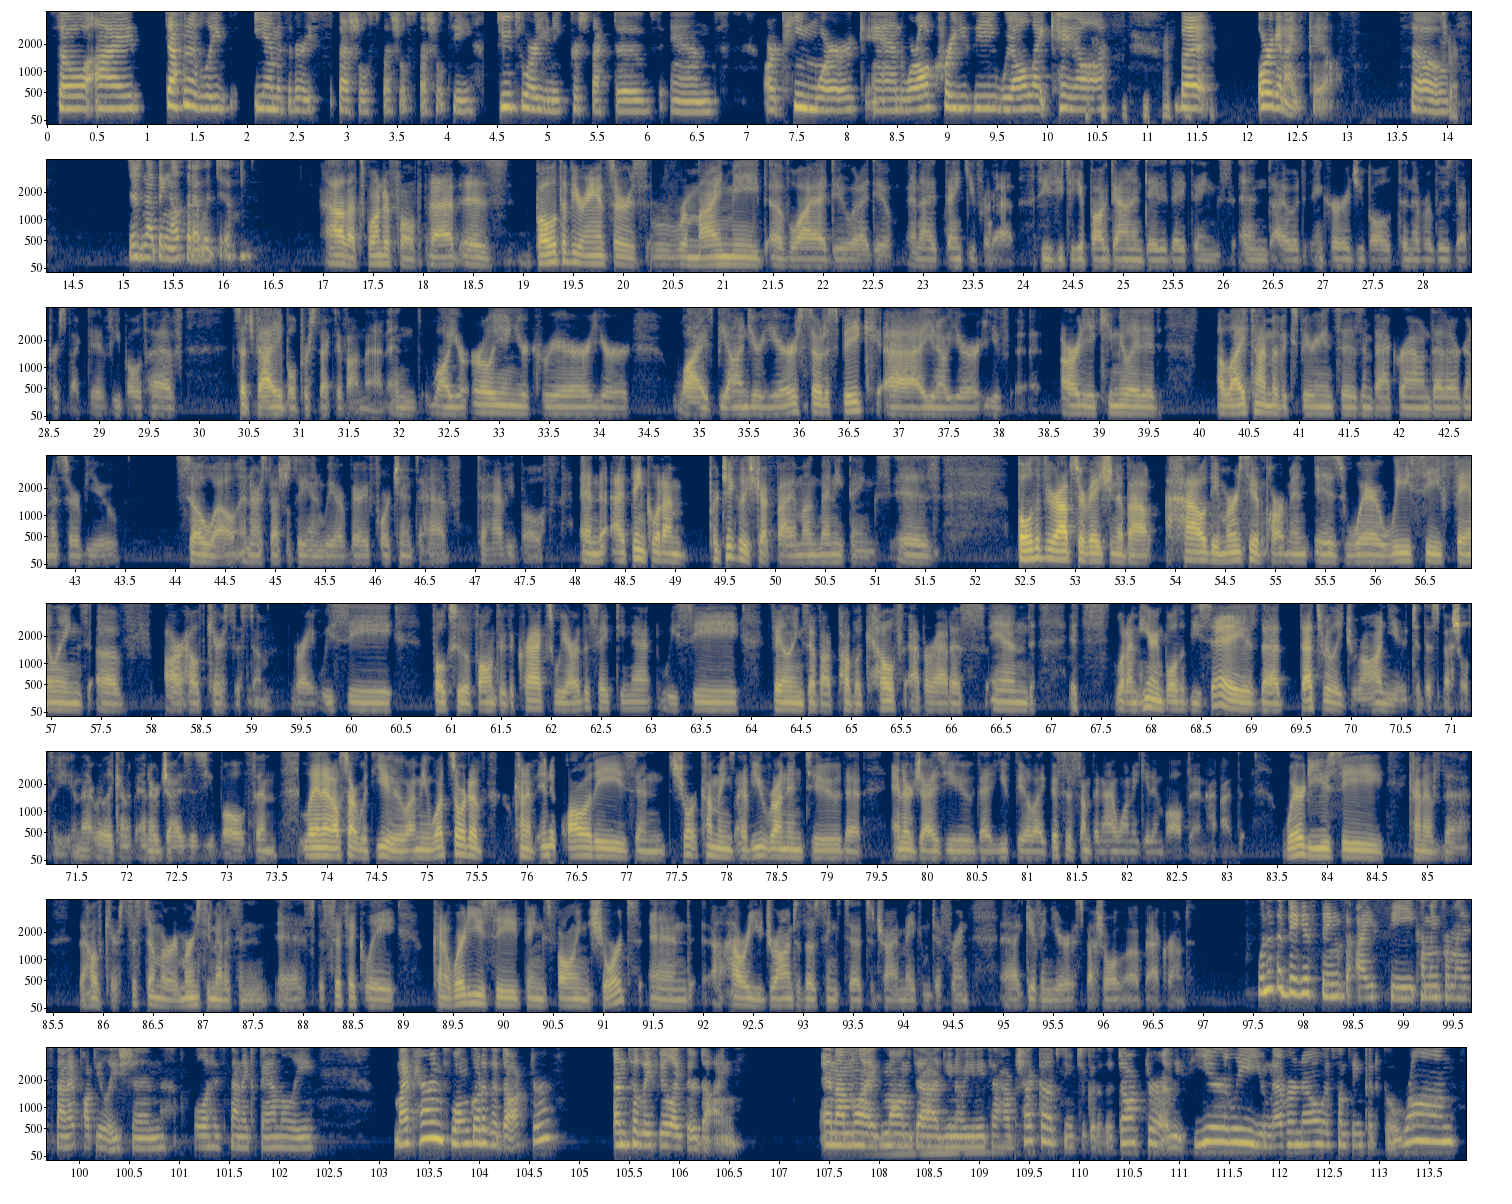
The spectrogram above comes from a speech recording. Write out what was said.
So I definitely believe EM is a very special, special specialty due to our unique perspectives and our teamwork. And we're all crazy. We all like chaos, but organized chaos. So right. there's nothing else that I would do. Oh, that's wonderful. That is both of your answers remind me of why I do what I do. And I thank you for that. It's easy to get bogged down in day to day things. And I would encourage you both to never lose that perspective. You both have such valuable perspective on that. And while you're early in your career, you're wise beyond your years, so to speak. Uh, you know, you're you've uh, already accumulated a lifetime of experiences and background that are going to serve you so well in our specialty and we are very fortunate to have to have you both and i think what i'm particularly struck by among many things is both of your observation about how the emergency department is where we see failings of our healthcare system right? We see folks who have fallen through the cracks. We are the safety net. We see failings of our public health apparatus. And it's what I'm hearing both of you say is that that's really drawn you to the specialty and that really kind of energizes you both. And Leyanet, I'll start with you. I mean, what sort of kind of inequalities and shortcomings have you run into that energize you that you feel like this is something I want to get involved in? Where do you see kind of the the healthcare system or emergency medicine uh, specifically kind of where do you see things falling short and how are you drawn to those things to, to try and make them different uh, given your special uh, background? One of the biggest things i see coming from a hispanic population well a hispanic family my parents won't go to the doctor until they feel like they're dying. And i'm like mom dad you know you need to have checkups you need to go to the doctor at least yearly you never know if something could go wrong.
